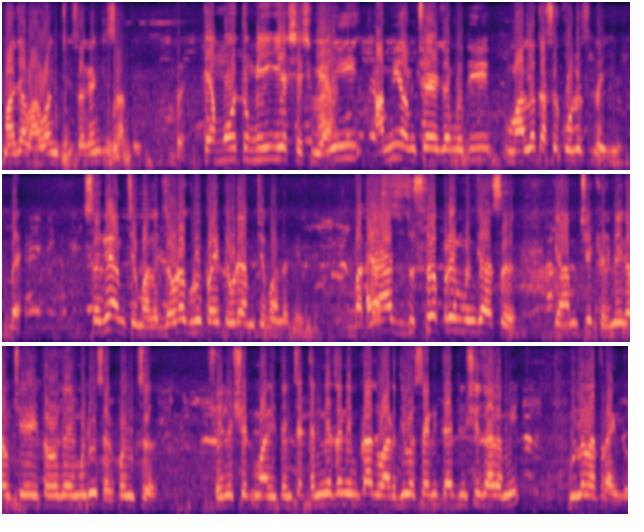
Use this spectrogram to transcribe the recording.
माझ्या भावांची सगळ्यांची साथ आहे. बर. त्यामुळे तुम्ही यशस्वी आहात. आणि आम्ही आमच्या याच्यामध्ये मालक असं कोणच नाहीये. बर. सगळे आमचे मालक जेवढा ग्रुप आहे तेवढे आमचे मालक आहेत. आणि आज दुसरं प्रेम म्हणजे असं की आमचे खिरणे तळोजाईमध्ये सरपंच शैलेश शेठ माळी त्यांच्या कन्याचा नेमका आज वाढदिवस आहे आणि त्या दिवशी आज आम्ही गुलालात राहिलो.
